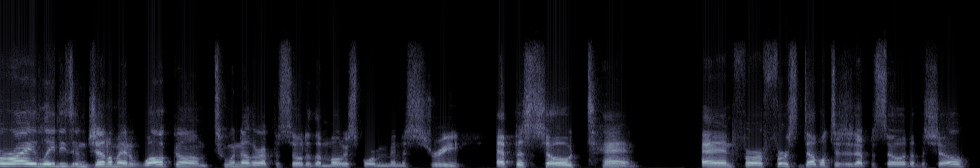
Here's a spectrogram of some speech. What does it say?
right, ladies and gentlemen, welcome to another episode of the Motorsport Ministry, episode 10. And for our first double digit episode of the show,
